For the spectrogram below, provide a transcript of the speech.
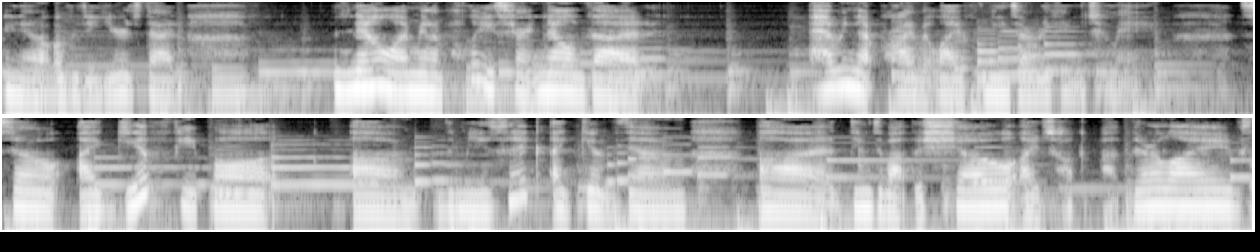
you know, over the years that now I'm in a place right now that having that private life means everything to me. So I give people um, the music. I give them uh, things about the show. I talk about their lives.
